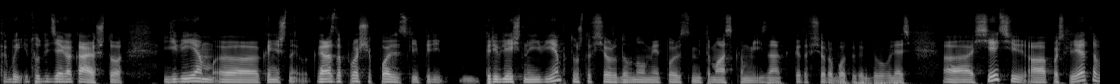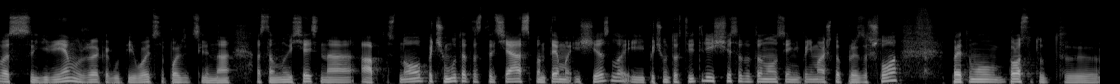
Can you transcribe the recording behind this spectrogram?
как бы и тут идея какая, что EVM, э, конечно, гораздо проще пользователей пере, перевлечь на EVM, потому что все уже давно умеют пользоваться MetaMask и знают, как это все работает, как добавлять э, сети, а после этого с EVM уже как бы переводятся пользователи на основную сеть, на Aptos. Но почему-то эта статья с Pantema исчезла, и почему-то в Твиттере исчез этот анонс, я не понимаю, что произошло, поэтому просто тут э,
